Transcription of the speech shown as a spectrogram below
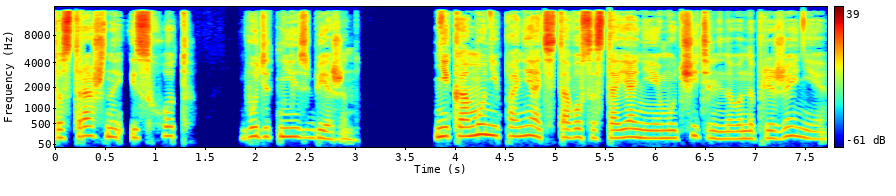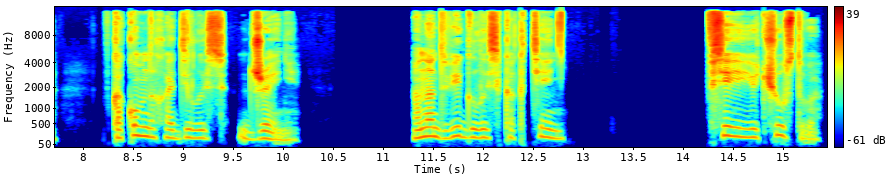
то страшный исход будет неизбежен. Никому не понять того состояния мучительного напряжения, в каком находилась Дженни. Она двигалась как тень. Все ее чувства,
